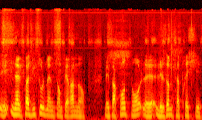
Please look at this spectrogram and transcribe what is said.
Et il n'avait pas du tout le même tempérament. Mais par contre, les, hommes s'appréciaient.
